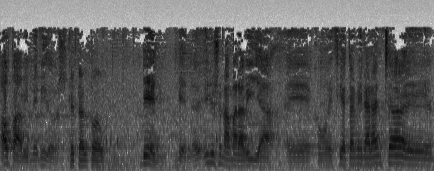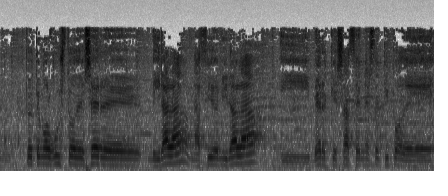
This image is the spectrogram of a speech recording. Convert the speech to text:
Opa, bienvenidos. ¿Qué tal todo? Bien, bien, eh, ello es una maravilla. Eh, como decía también Arancha, eh, yo tengo el gusto de ser eh, de Irala, nacido en Irala, y ver que se hacen este tipo de,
